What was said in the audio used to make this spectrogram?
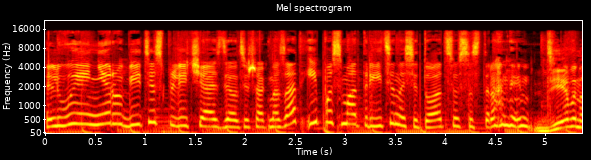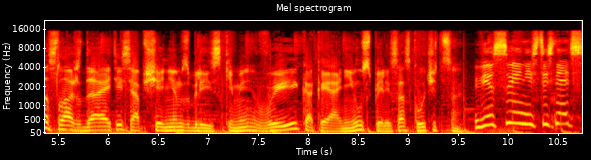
Львы, не рубите с плеча, сделайте шаг назад и посмотрите на ситуацию со стороны. Девы, наслаждайтесь общением с близкими. Вы, как и они, успели соскучиться. Весы, не стесняйтесь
